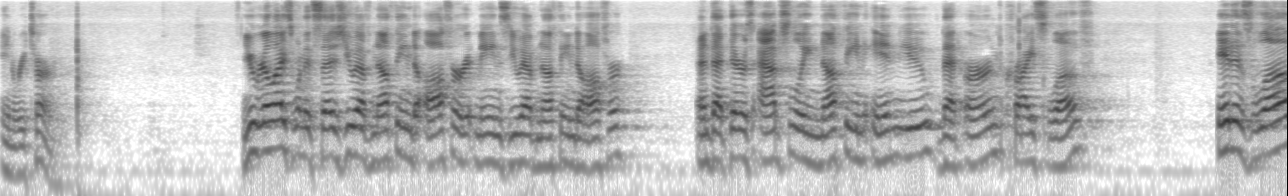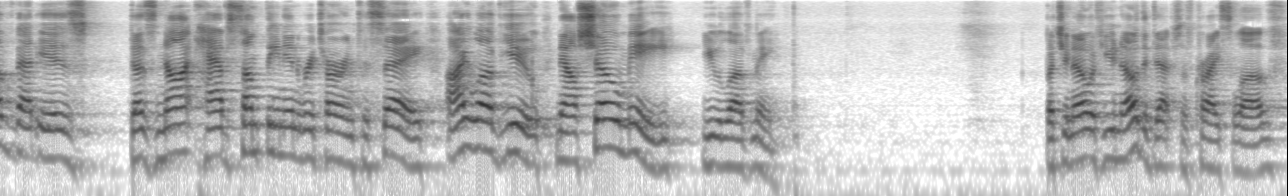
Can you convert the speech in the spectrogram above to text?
in return. You realize when it says you have nothing to offer, it means you have nothing to offer? And that there's absolutely nothing in you that earned Christ's love? It is love that is does not have something in return to say, I love you, now show me you love me. But you know, if you know the depths of Christ's love,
